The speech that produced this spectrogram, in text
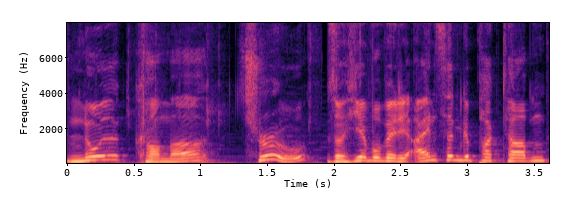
0, true. So, hier, wo wir die 1 hingepackt haben,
